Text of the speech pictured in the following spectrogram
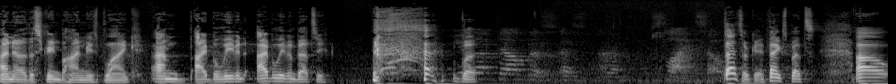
I know the screen behind me is blank. I'm, I believe in I believe in Betsy. but that's okay. Thanks, Bets. Uh,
